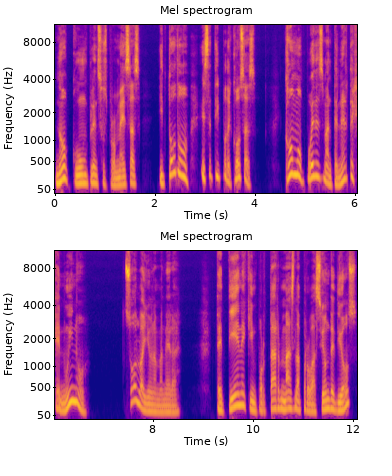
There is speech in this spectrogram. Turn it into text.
no cumplen sus promesas y todo ese tipo de cosas. ¿Cómo puedes mantenerte genuino? Solo hay una manera. Te tiene que importar más la aprobación de Dios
